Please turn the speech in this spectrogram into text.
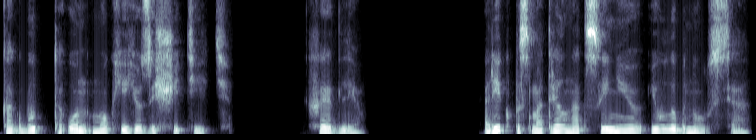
как будто он мог ее защитить. Хедли. Рик посмотрел на Цинию и улыбнулся.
